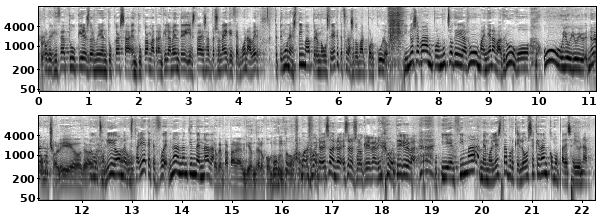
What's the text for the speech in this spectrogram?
verdad. porque quizá tú quieres dormir en tu casa, en tu cama, tranquilamente, y está esa persona ahí que dice, bueno, a ver, te tengo una estima, pero me gustaría que te fueras a tomar por culo. Y no se van, por mucho que digas, uh, mañana madrugo, uh, uy, uy, uy. No, tengo no, mucho lío. Tengo mucho lío, me gustaría que te fue. No, no entienden nada. Tengo que preparar el guion de lo común. ¿no? Bueno, bueno, eso no, eso no se lo cree nadie como tiene que preparar. Y encima me molesta porque luego se quedan como para desayunar.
